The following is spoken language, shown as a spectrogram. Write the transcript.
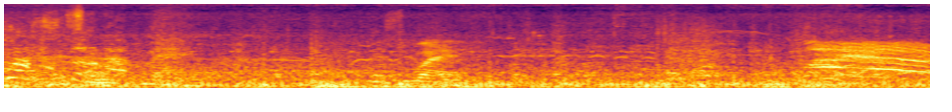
Listen up, man! This way! Fire!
